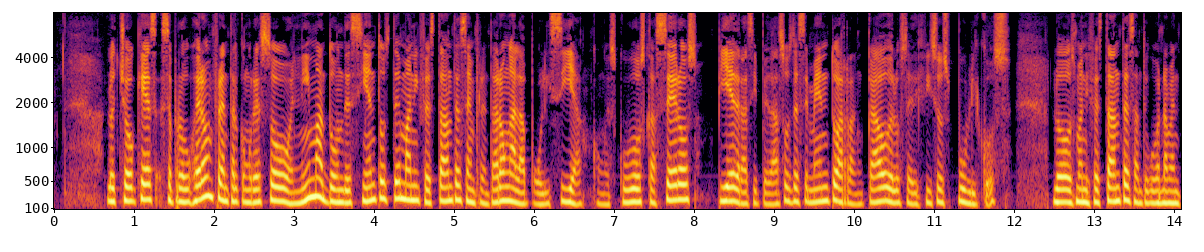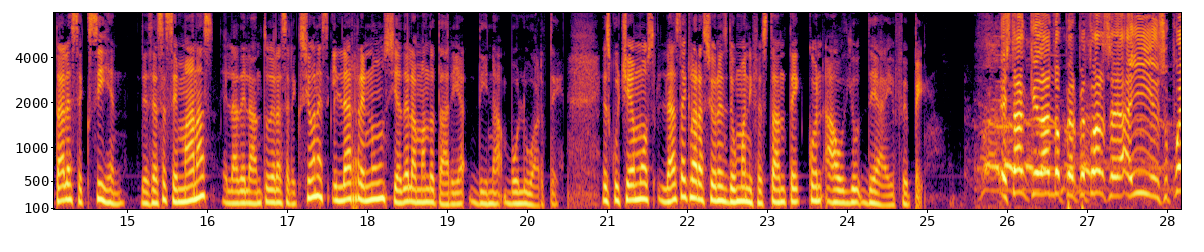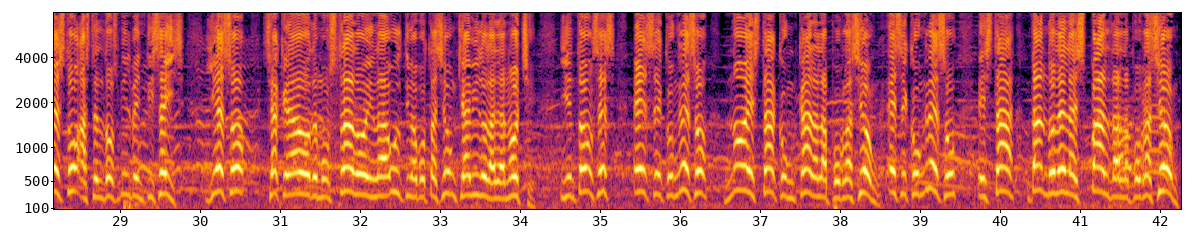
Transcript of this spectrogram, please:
Los choques se produjeron frente al Congreso en Lima, donde cientos de manifestantes se enfrentaron a la policía con escudos caseros, piedras y pedazos de cemento arrancado de los edificios públicos. Los manifestantes antigubernamentales exigen desde hace semanas el adelanto de las elecciones y la renuncia de la mandataria Dina Boluarte. Escuchemos las declaraciones de un manifestante con audio de AFP. Están quedando perpetuarse ahí en su puesto hasta el 2026 y eso se ha quedado demostrado en la última votación que ha habido la de anoche. Y entonces ese Congreso no está con cara a la población, ese Congreso está dándole la espalda a la población.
